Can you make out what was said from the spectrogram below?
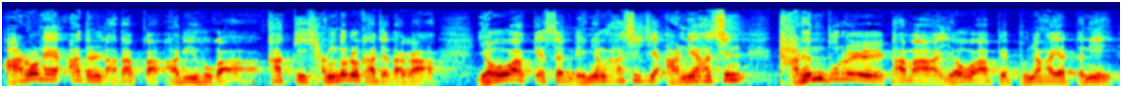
아론의 아들 나답과 아비후가 각기 향로를 가져다가 여호와께서 명령하시지 아니하신 다른 불을 담아 여호와 앞에 분양하였더니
